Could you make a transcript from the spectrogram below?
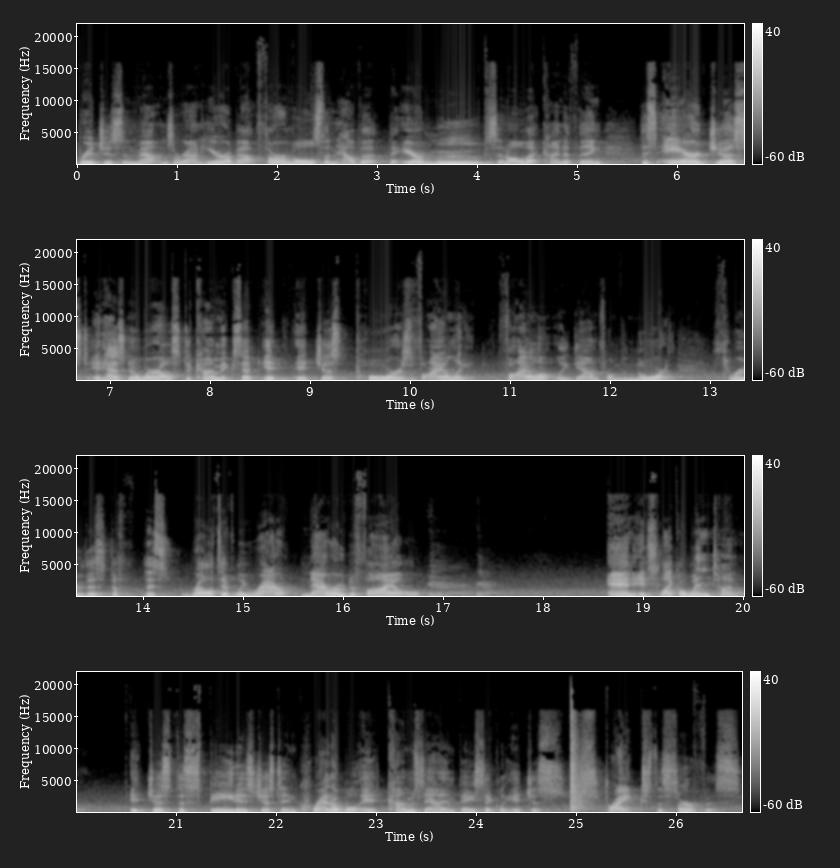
ridges and mountains around here about thermals and how the, the air moves and all that kind of thing. This air just, it has nowhere else to come except it, it just pours violently, violently down from the north through this, this relatively narrow defile and it's like a wind tunnel. It just, the speed is just incredible. It comes down and basically it just strikes the surface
